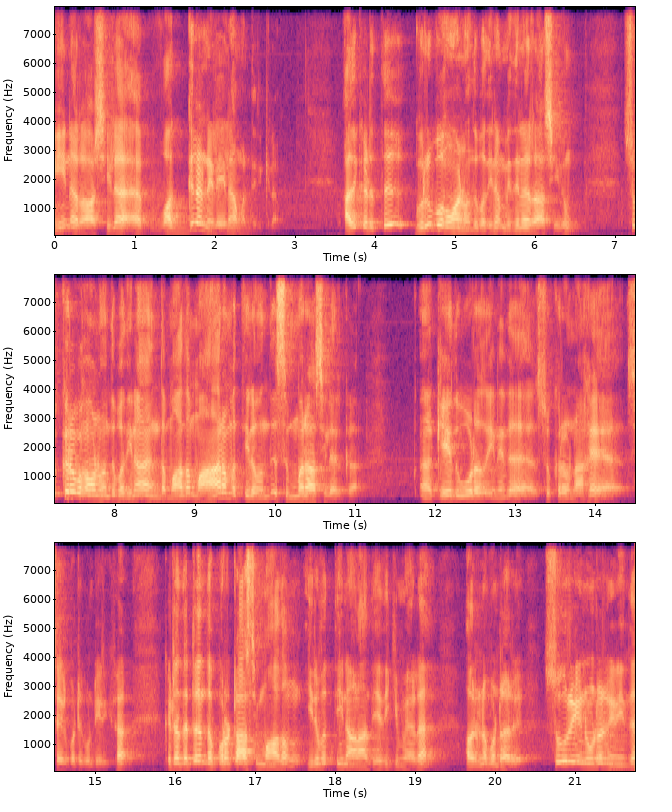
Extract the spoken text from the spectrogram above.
மீன ராசியில் வக்ர நிலையில் அமர்ந்திருக்கிறார். அதுக்கடுத்து குரு பகவான் வந்து பார்த்திங்கன்னா மிதுன ராசியிலும் சுக்கர பகவான் வந்து பார்த்திங்கன்னா இந்த மாதம் ஆரம்பத்தில் வந்து சிம்ம ராசியில் இருக்கிறார். கேதுவோடு இணைந்த சுக்கரவனாக செயல்பட்டு கொண்டிருக்கிறார். கிட்டத்தட்ட இந்த புரட்டாசி மாதம் இருபத்தி நாலாம் தேதிக்கு மேலே அவர் என்ன பண்ணுறாரு சூரியனுடன் இணைந்த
